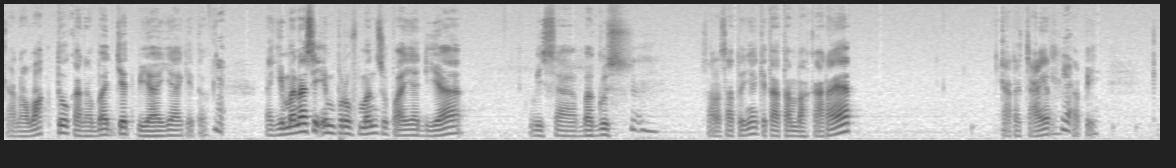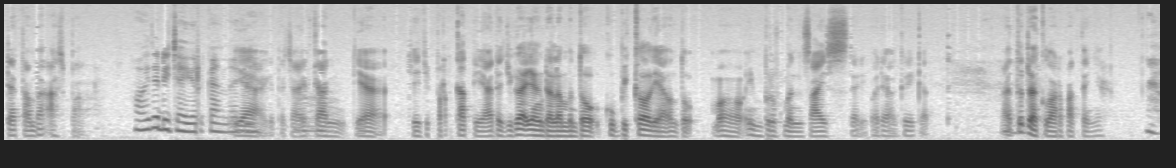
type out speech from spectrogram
Karena waktu, karena budget, biaya gitu. Ya. Nah, gimana sih improvement supaya dia bisa bagus? Hmm. Salah satunya kita tambah karet, karet cair ya. tapi kita tambah aspal. Oh, itu dicairkan tadi. Ya, kita cairkan. Oh. Dia jadi perkat ya. Ada juga yang dalam bentuk kubikel ya untuk uh, improvement size daripada agregat. Nah, itu udah keluar patennya. Nah,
